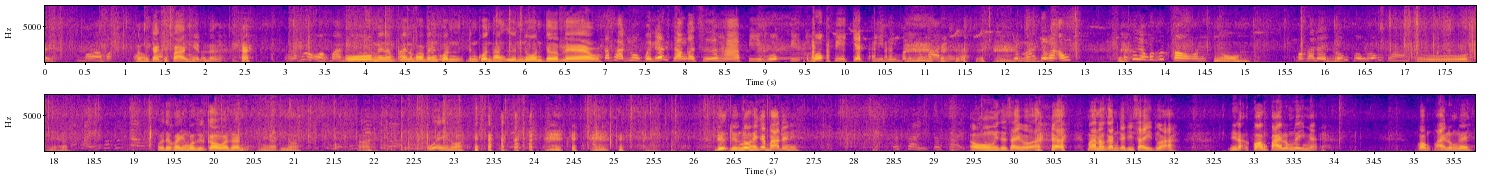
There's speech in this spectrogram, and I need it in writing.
บ่บ่เราฮู้จักแต่ป้าเห็ดแหละฮะแล้วพ่อออกบ้านโอ้แม่น้ำแม่น้ำพ่อเป็นคนเป็นคนทางอื่นโดนเติบแล้ว ตะพัดลูกไปเลี้ยงสังก็ซื้อ5ปี6ปี6ปี7ปีนี่บ่ได้อยู่บ้านเลยล่ะจนมาจนว่าเอ้ามันคือยังบ่คือเก่าอะนะโอ้บ่เคยได้ลงทรงลงทางโอ้นี่ครับโอ้แต่ข่อยยังบ่คือเก่าว่าซั่นนี่ครับพี่น้องอ๋อโอ้ยหนอดึงดึงลงให้จักบาทได้นี่ จะใส่จะใส่เอ้ามีแต่ใส่เหรอมาน้องกันก็สิใส่ตัวนี่ละกองปลายลงเลยอีแม่กองปลายลงเลย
